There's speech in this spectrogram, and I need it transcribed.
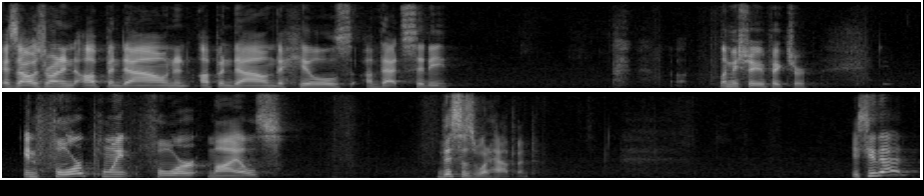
As I was running up and down and up and down the hills of that city, let me show you a picture. In 4.4 miles, this is what happened. You see that?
